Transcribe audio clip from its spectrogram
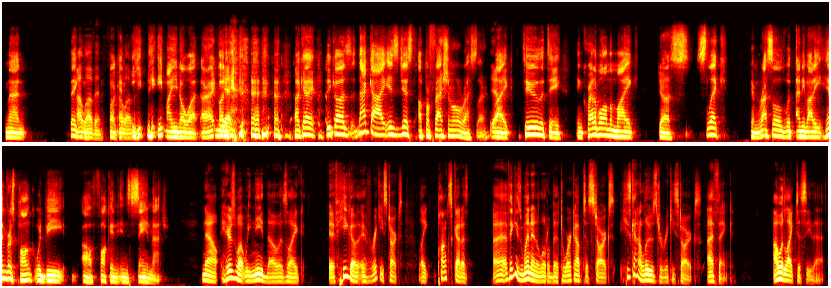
man. They I love him. Fucking I love eat, him. eat my you know what. All right, buddy. Yeah. okay, because that guy is just a professional wrestler. Yeah. Like to the T. Incredible on the mic, just slick, can wrestle with anybody. Him versus Punk would be a fucking insane match. Now, here's what we need though is like if he goes, if Ricky Starks, like Punk's got to, I think he's winning a little bit to work up to Starks. He's got to lose to Ricky Starks. I think. I would like to see that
